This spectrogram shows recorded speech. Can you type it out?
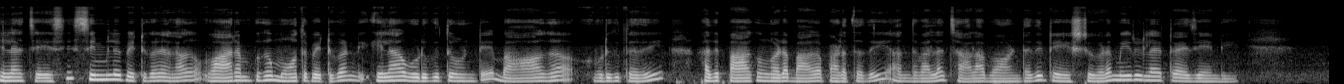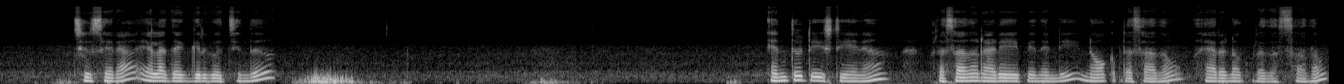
ఇలా చేసి సిమ్లో పెట్టుకొని అలా వారంపుగా మూత పెట్టుకోండి. ఇలా ఉడుకుతూ ఉంటే బాగా ఉడుకుతుంది. అది పాకం కూడా బాగా పడుతుంది. అందువల్ల చాలా బాగుంటుంది. టేస్ట్ కూడా మీరు ఇలా ట్రై చేయండి. చూసారా ఎలా దగ్గరికి వచ్చిందో? ఎంతో టేస్టీ అయినా ప్రసాదం రెడీ అయిపోయిందండి. నూక ప్రసాదం ఎర్రనూక ప్రసాదం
